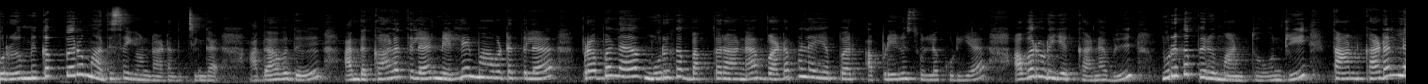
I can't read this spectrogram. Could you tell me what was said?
ஒரு மிக பெரும் அதிசயம் நடந்துச்சுங்க. அதாவது அந்த காலத்தில் நெல்லை மாவட்டத்தில் பிரபல முருக பக்தரான வடமலையப்பர் அப்படின்னு சொல்லக்கூடிய அவருடைய கனவில் முருகப்பெருமான் தோன்றி தான் கடல்ல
